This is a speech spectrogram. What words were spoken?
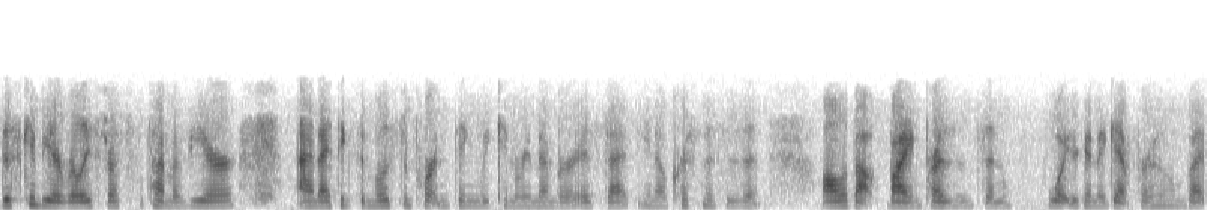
this can be a really stressful time of year. And I think the most important thing we can remember is that you know Christmas isn't all about buying presents and what you're going to get for whom, but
